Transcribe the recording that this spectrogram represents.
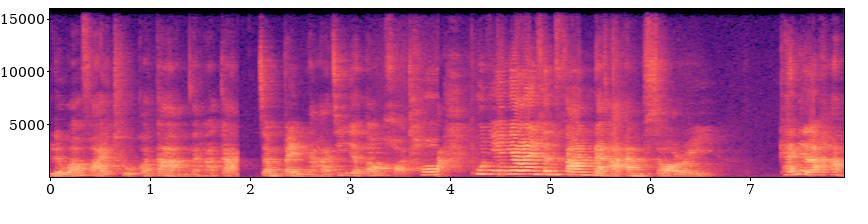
หรือว่าฝ่ายถูกก็ตามนะคะการจำเป็นนะคะที่จะต้องขอโทษ พูดง่ายๆสั้นๆนะคะ I'm sorry แค่นี้ละค่ะ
